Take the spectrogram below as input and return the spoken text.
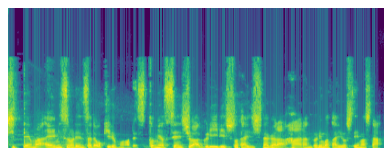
失点は、えミスの連鎖で起きるものです。富安選手はグリーリッシュと対峙しながらハーランドにも対応していました。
